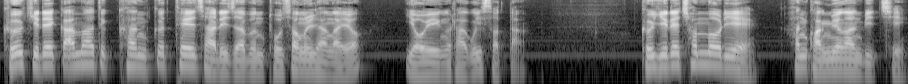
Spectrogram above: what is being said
그 길의 까마득한 끝에 자리 잡은 도성을 향하여 여행을 하고 있었다. 그 길의 첫머리에 한 광명한 빛이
